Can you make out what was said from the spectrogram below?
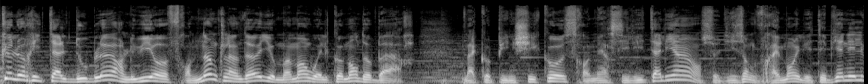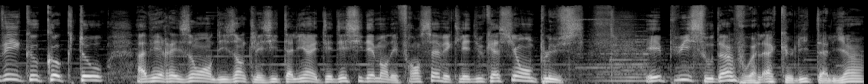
que le Rital doubleur lui offre en un clin d'œil au moment où elle commande au bar. Ma copine Chicos remercie l'Italien en se disant que vraiment il était bien élevé et que Cocteau avait raison en disant que les Italiens étaient décidément des Français avec l'éducation en plus. Et puis soudain voilà que l'Italien,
